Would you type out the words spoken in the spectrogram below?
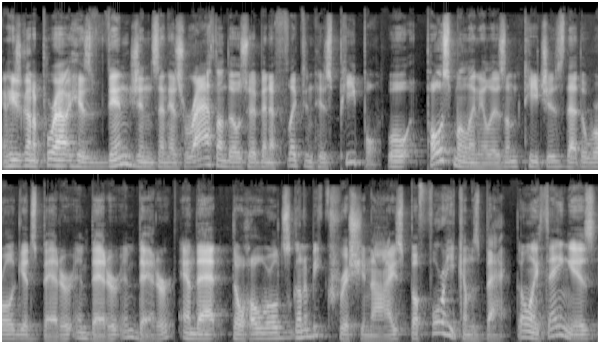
and he's going to pour out his vengeance and his wrath on those who have been afflicting his people. Well, postmillennialism teaches that the world gets better and better and better, and that the whole world's going to be Christianized before he comes back. The only thing is,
